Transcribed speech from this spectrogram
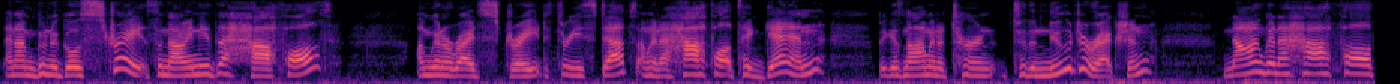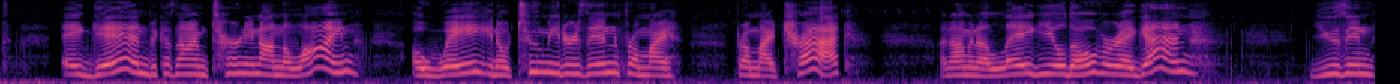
and I'm gonna go straight. So now I need the half halt. I'm gonna ride straight three steps. I'm gonna half halt again because now I'm gonna turn to the new direction. Now I'm gonna half halt again because now I'm turning on the line away, you know, two meters in from my, from my track. And I'm gonna leg yield over again using,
